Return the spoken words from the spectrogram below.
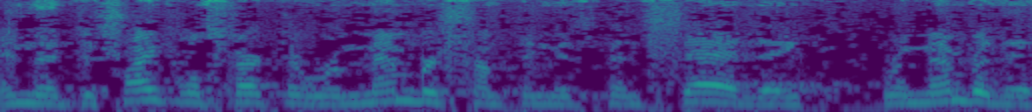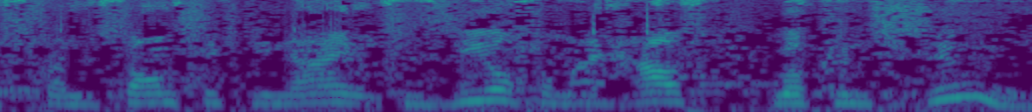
And the disciples start to remember something that's been said. They remember this from Psalm 69. It says, Zeal for my house will consume me.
